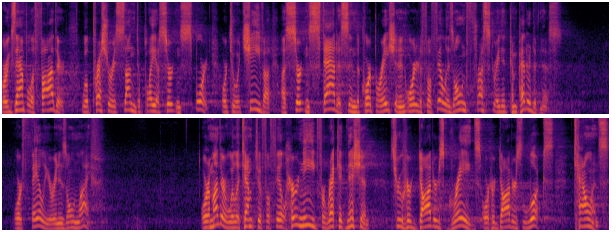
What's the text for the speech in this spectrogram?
For example, a father will pressure his son to play a certain sport or to achieve a, a, certain status in the corporation in order to fulfill his own frustrated competitiveness or failure in his own life. Or a mother will attempt to fulfill her need for recognition through her daughter's grades or her daughter's looks, talents,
